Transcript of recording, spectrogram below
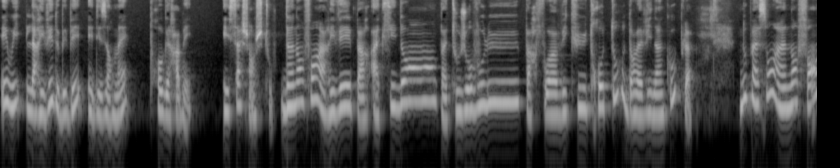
Et oui, l'arrivée de bébé est désormais programmée. Et ça change tout. D'un enfant arrivé par accident, pas toujours voulu, parfois vécu trop tôt dans la vie d'un couple, nous passons à un enfant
